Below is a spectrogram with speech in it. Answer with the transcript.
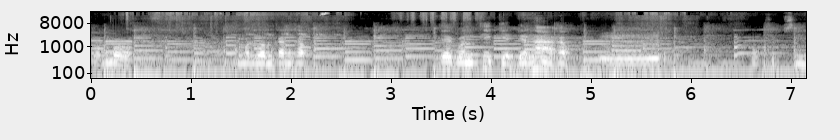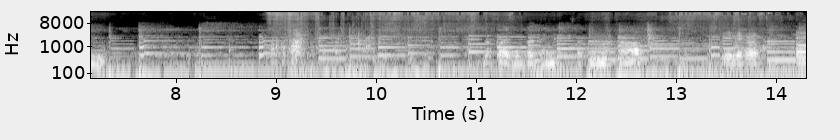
สองบ่อเอามารวมกันครับแยกวันที่เกียรเดือนห้าครับอืมหกสิบสี่แล้วไฟผมไปไหนเนี่ยแป๊บนึงนะครับ นี่นะครับ ก็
